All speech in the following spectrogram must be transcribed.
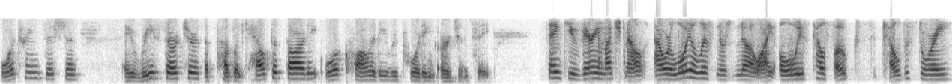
or transition a researcher, the public health authority, or quality reporting urgency. Thank you very much, Mel. Our loyal listeners know I always tell folks to tell the story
